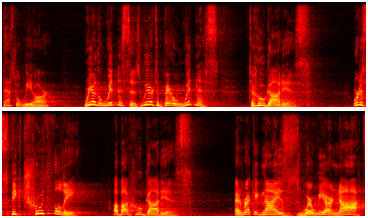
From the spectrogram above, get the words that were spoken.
That's what we are. We are the witnesses. We are to bear witness to who God is. We're to speak truthfully about who God is and recognize where we are not.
